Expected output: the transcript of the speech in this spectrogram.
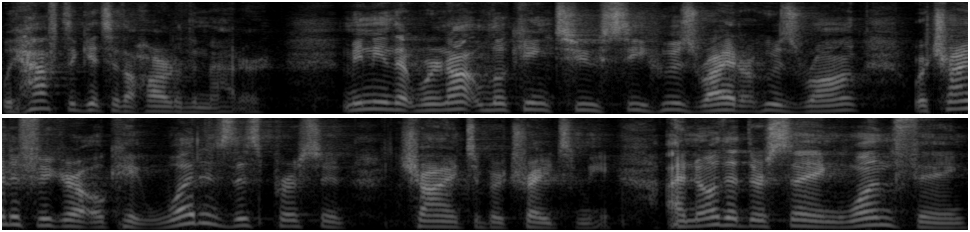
we have to get to the heart of the matter, meaning that we're not looking to see who's right or who's wrong. We're trying to figure out, okay, what is this person trying to portray to me? I know that they're saying one thing,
